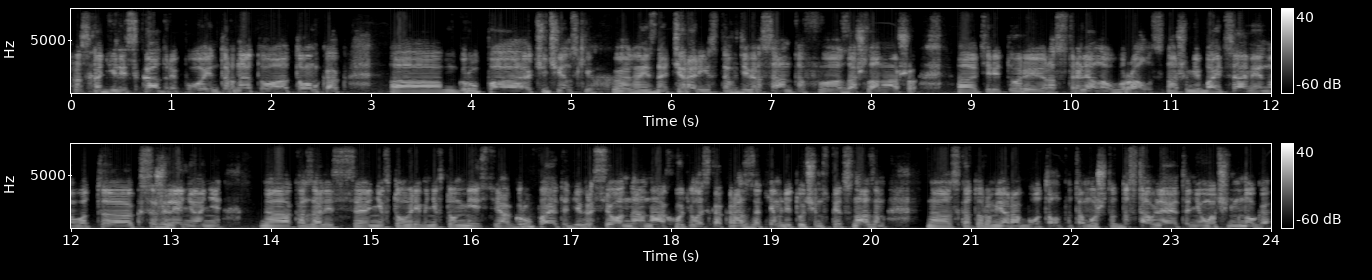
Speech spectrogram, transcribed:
расходились кадры по интернету о том, как группа чеченских, э, ну, не знаю, террористов, диверсантов зашла на нашу территорию и расстреляла Урал с нашими бойцами. Но вот, к сожалению, они Э, оказались э, не в то время, не в том месте, а группа эта диверсионная, она охотилась как раз за тем летучим спецназом, э, с которым я работал, потому что доставляет они очень много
